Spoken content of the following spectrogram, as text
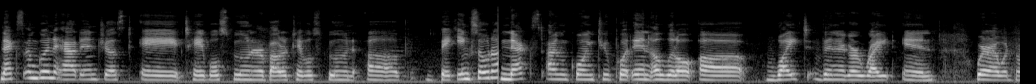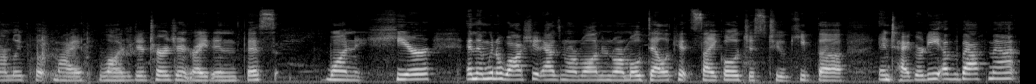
Next, I'm going to add in just a tablespoon or about a tablespoon of baking soda. Next, I'm going to put in a little uh, white vinegar right in where I would normally put my laundry detergent right in this one here and then I'm going to wash it as normal on a normal delicate cycle just to keep the integrity of the bath mat.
